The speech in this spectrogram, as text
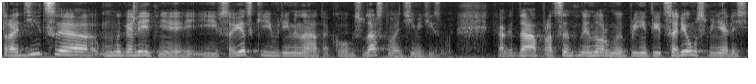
традиция многолетняя и в советские времена такого государственного антисемитизма, когда процентные нормы, принятые царем, сменялись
